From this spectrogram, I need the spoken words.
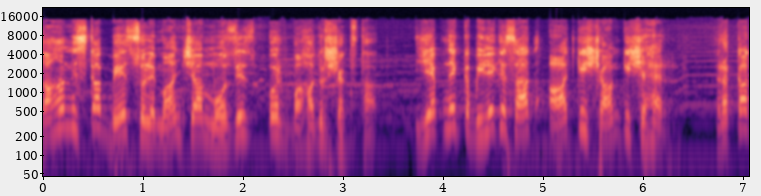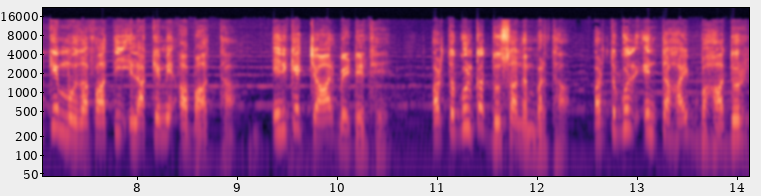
ताहम इसका बेस सुलेमान शाह मोजिज और बहादुर शख्स था। ये अपने कबीले के साथ आज के शाम के शहर, रक्का के मुजाफाती इलाके में आबाद था। इनके चार बेटे थे। अर्तगुल का दूसरा नंबर था। अर्तुगुल इंतहाई बहादुर,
